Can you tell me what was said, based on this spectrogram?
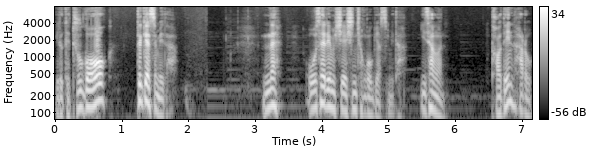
이렇게 두 곡 듣겠습니다. 네, 오세림 씨의 신청곡이었습니다. 이상은 더딘 하루.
